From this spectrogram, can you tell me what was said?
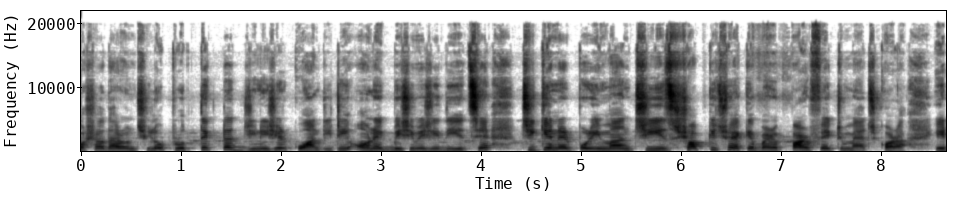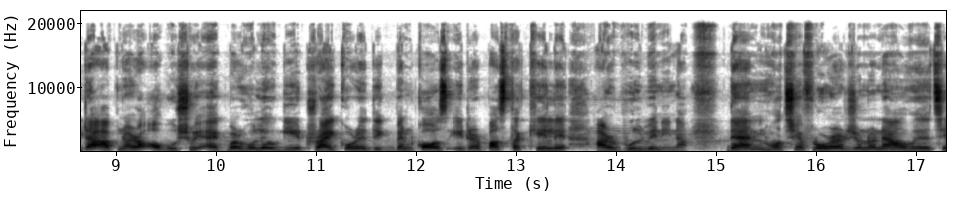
অসাধারণ ছিল। প্রত্যেকটা জিনিসের কোয়ান্টিটি অনেক বেশি বেশি দিয়েছে চিকেনের পরিমাণ চিজ সব কিছু একেবারে পারফেক্ট ম্যাচ করা। এটা আপনারা অবশ্যই একবার হলেও গিয়ে ট্রাই করে দেখবেন কজ এটার পাস্তা খেলে আর ভুলবেনই না। দেন হচ্ছে ফ্লোরার জন্য নেওয়া হয়েছে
